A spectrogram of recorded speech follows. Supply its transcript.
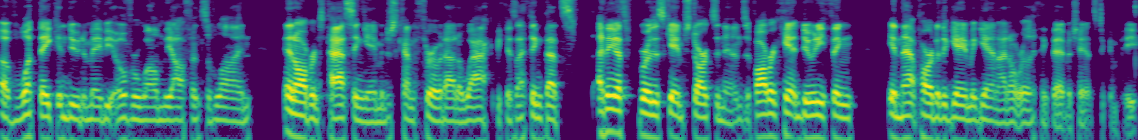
of what they can do to maybe overwhelm the offensive line and Auburn's passing game and just kind of throw it out of whack because I think that's I think that's where this game starts and ends. If Auburn can't do anything in that part of the game again, I don't really think they have a chance to compete.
